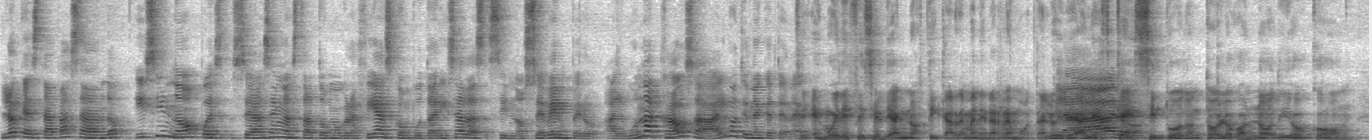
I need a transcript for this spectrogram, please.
lo que está pasando y si no, pues se hacen hasta tomografías computarizadas si no se ven, pero alguna causa, algo tiene que tener. Sí, es muy difícil diagnosticar de manera remota. Lo ideal es que si tu odontólogo no dio con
